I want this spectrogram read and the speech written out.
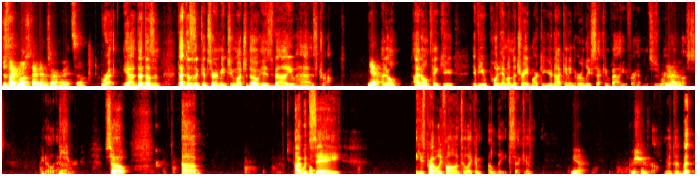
Just like most tight ends are, right? So Right? Yeah, that doesn't that doesn't concern me too much, though. His value has dropped. yeah. I don't I don't think you if you put him on the trade market, you're not getting early second value for him, which is where he was, you know, last No. year. So, um, I would say he's probably fallen to like a, a late second. Yeah. For sure. So, but, but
